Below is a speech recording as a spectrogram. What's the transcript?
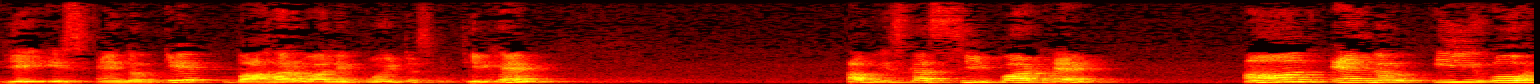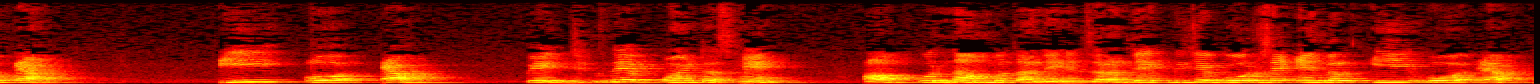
ये इस एंगल के बाहर वाले पॉइंट हैं, ठीक है? अब इसका सी पार्ट है। On angle EO F EO F पे जितने पॉइंट्स हैं, आपको नाम बताने हैं। जरा देख लीजिए गौर से एंगल ईओ एफ़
